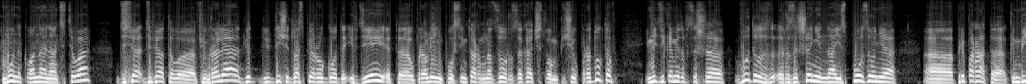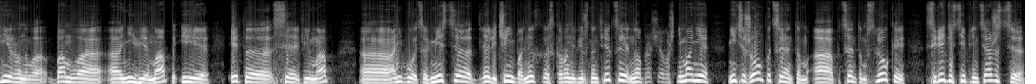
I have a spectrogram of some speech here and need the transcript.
моноклональные антитела. 10 9 февраля 2021 года FDA, это Управление по санитарному надзору за качеством пищевых продуктов и медикаментов США, выдало разрешение на использование а, препарата комбинированного бамла нивимаб и это севимаб. Они вводятся вместе для лечения больных с коронавирусной инфекцией, но обращаю ваше внимание, не тяжелым пациентам, а пациентам с легкой, средней степени тяжести,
